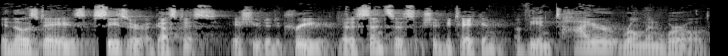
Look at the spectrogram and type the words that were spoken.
In those days, Caesar Augustus issued a decree that a census should be taken of the entire Roman world.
